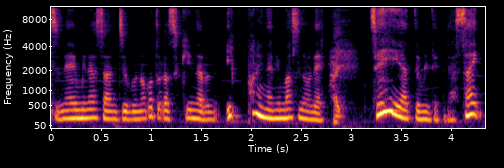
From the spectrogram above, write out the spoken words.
ずね、皆さん自分のことが好きになる一歩になりますので、はい。ぜひやってみてください。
